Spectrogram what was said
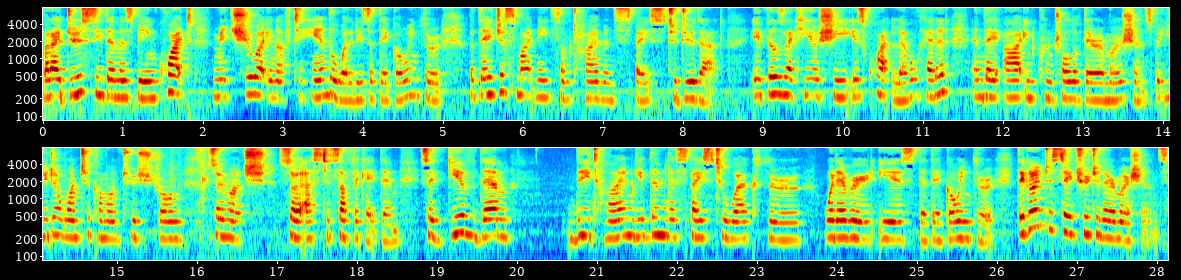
but I do see them as being quite mature enough to handle what it is that they're going through, but they just might need some time and space to do that. It feels like he or she is quite level headed and they are in control of their emotions, but you don't want to come on too strong so much so as to suffocate them. So give them the time, give them the space to work through whatever it is that they're going through. They're going to stay true to their emotions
